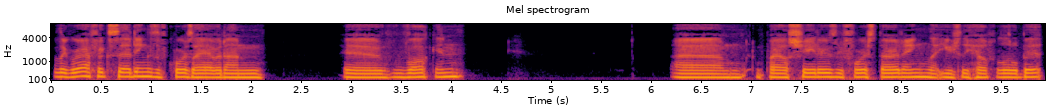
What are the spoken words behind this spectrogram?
For the graphics settings, of course, I have it on uh, Vulkan. Um, compile shaders before starting. That usually helps a little bit.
